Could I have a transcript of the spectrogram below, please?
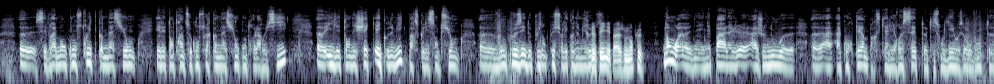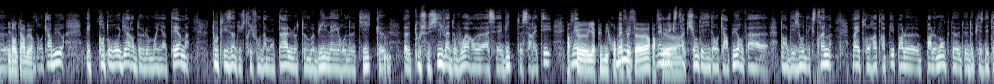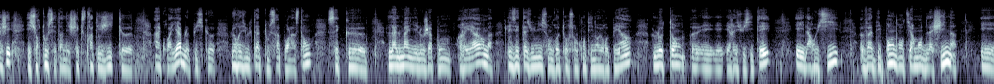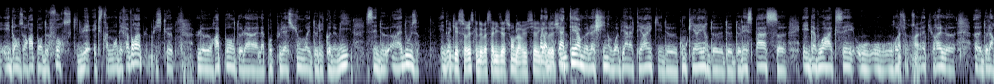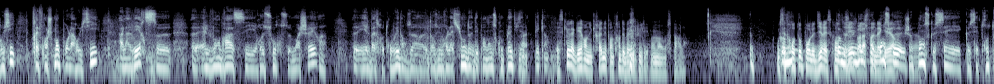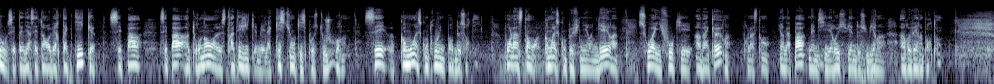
s'est vraiment construite comme nation, et elle est en train de se construire comme nation contre la Russie. il est en échec économique parce que les sanctions euh, vont peser de plus en plus sur l'économie russe. Le pays n'est pas à genoux non plus. Non, euh, il n'est pas à, genoux euh, à, court terme parce qu'il y a les recettes qui sont liées aux, aux ventes d'hydrocarbures. Mais quand on regarde le moyen terme, toutes les industries fondamentales, l'automobile, l'aéronautique, euh, euh, tout ceci va devoir euh, assez vite s'arrêter. Parce qu'il n'y a plus de microprocesseurs. Même l'extraction des hydrocarbures va, dans des zones extrêmes, va être rattrapée par le, par le manque de, de, pièces détachées. Et surtout, c'est un échec stratégique incroyable, puisque le résultat de tout ça, pour l'instant, c'est que l'Allemagne et le Japon réarment, les États-Unis sont de retour sur le continent européen, l'OTAN euh, est, ressuscitée et la Russie va dépendre entièrement de la Chine et, dans un rapport de force qui lui est extrêmement défavorable, puisque le rapport de la, la population et de l'économie, c'est de 1 à 12. Et donc, ce risque de vassalisation de la Russie à l'égard de la Chine À terme, la Chine, on voit bien l'intérêt qui est de conquérir de, de, de l'espace euh, et d'avoir accès aux, aux ressources naturelles euh, de la Russie. Très franchement, pour la Russie, à l'inverse, euh, elle vendra ses ressources moins chères et elle va se retrouver dans, un, dans une relation de dépendance complète vis-à-vis de Pékin. Est-ce que la guerre en Ukraine est en train de basculer au moment où on se parle? Ou c'est trop tôt pour le dire Est-ce qu'on se dirige vers la fin de la guerre que, Je pense que c'est que c'est trop tôt. C'est-à-dire c'est un revers tactique. C'est pas c'est pas un tournant euh, stratégique. Mais la question qui se pose toujours, c'est euh, comment est-ce qu'on trouve une porte de sortie? Pour l'instant, comment est-ce qu'on peut finir une guerre? Soit il faut qu'il y ait un vainqueur. Pour l'instant, il n'y en a pas, même si les Russes viennent de subir un, un revers important.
